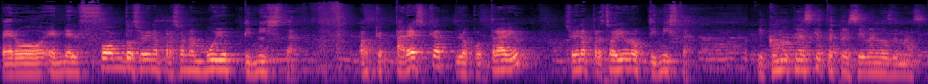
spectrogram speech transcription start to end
pero en el fondo soy una persona muy optimista aunque parezca lo contrario, soy una persona, y un optimista. ¿Y cómo crees que te perciben los demás?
